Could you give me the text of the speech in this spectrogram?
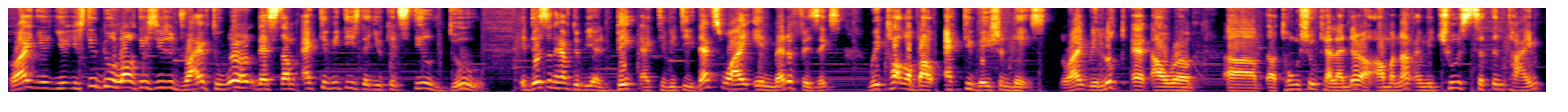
right? You, you, you still do a lot of things. You drive to work. There's some activities that you can still do. It doesn't have to be a big activity. That's why in metaphysics, we talk about activation days, right? We look at our uh, uh, Tongshu calendar, our almanac, and we choose certain time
